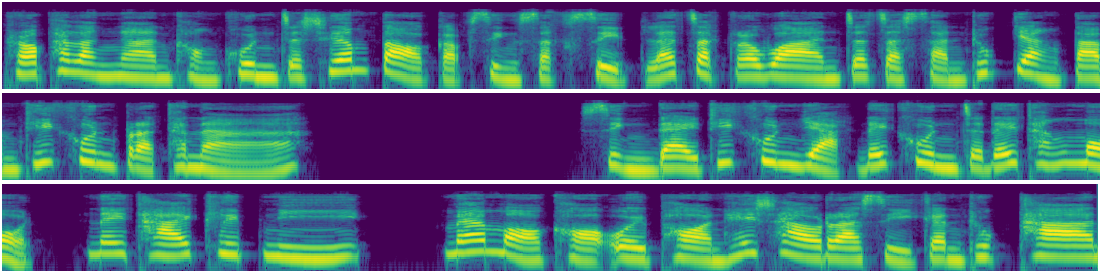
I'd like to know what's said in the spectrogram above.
เพราะพลังงานของคุณจะเชื่อมต่อกับสิ่งศักดิ์สิทธิ์และจักรวาลจะจัดสรรทุกอย่างตามที่คุณปรารถนา สิ่งใดที่คุณอยากได้คุณจะได้ทั้งหมด ในท้ายคลิปนี้ แม่หมอขออวยพรให้ชาวราศีกันทุกท่าน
